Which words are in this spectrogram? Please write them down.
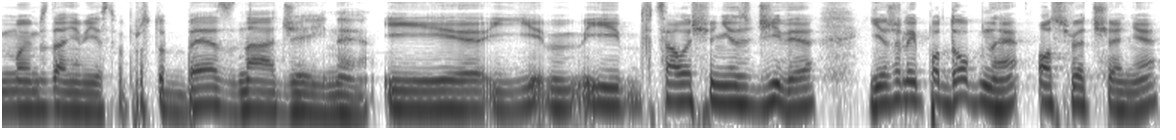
moim zdaniem jest po prostu beznadziejne i, i, i wcale się nie zdziwię, jeżeli podobne oświadczenie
